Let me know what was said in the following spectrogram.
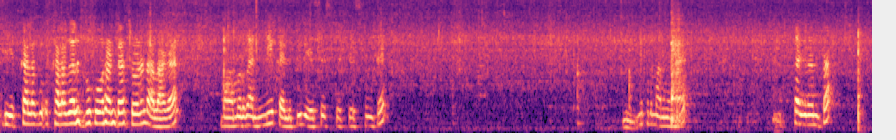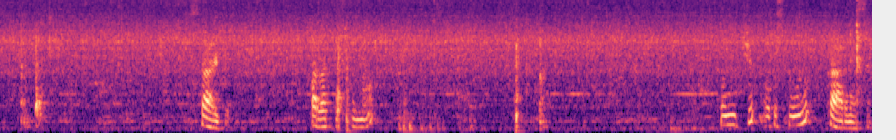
ఇది కలగ కలగలుపు కూర అంటారు చూడండి అలాగా. మామూలుగా అన్నీ కలిపి వేసేసి పెట్టేసుకుంటే. ఇప్పుడు మనం తగినంత సాల్ట్ తర్వాత తీసుకున్నాం కొంచెం ఒక స్పూను కారం వేస్తాం.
